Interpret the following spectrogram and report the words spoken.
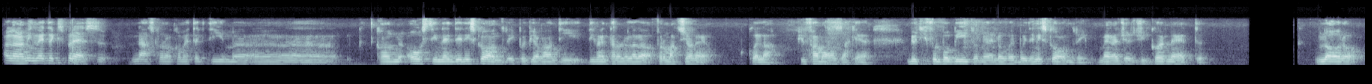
Allora, Midnight Express nascono come tag team eh, con Austin e Dennis Condrey, poi più avanti diventano nella formazione quella più famosa che è Beautiful Bob Eaton e Loverboy Dennis Condrey, manager Jim Cornette, loro.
